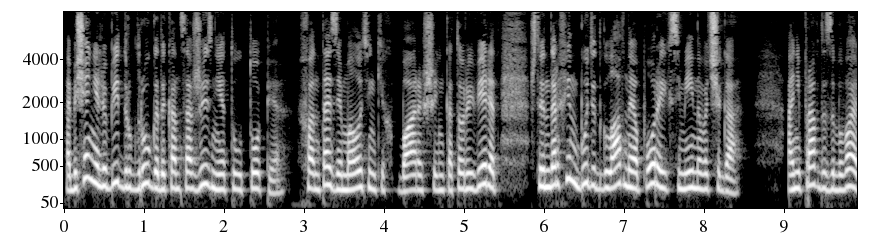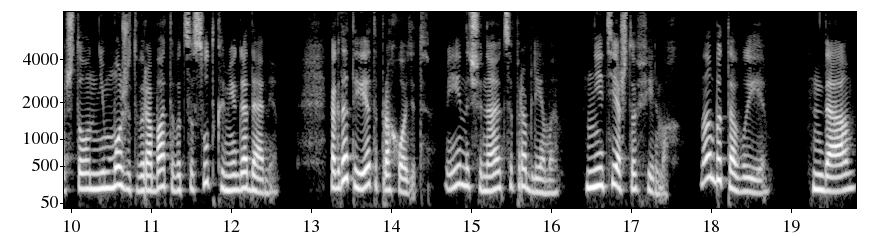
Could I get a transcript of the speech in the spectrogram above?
Обещание любить друг друга до конца жизни – это утопия. Фантазия молоденьких барышень, которые верят, что эндорфин будет главной опорой их семейного очага. Они правда забывают, что он не может вырабатываться сутками и годами. Когда-то и это проходит, и начинаются проблемы. Не те, что в фильмах, но бытовые. Да,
